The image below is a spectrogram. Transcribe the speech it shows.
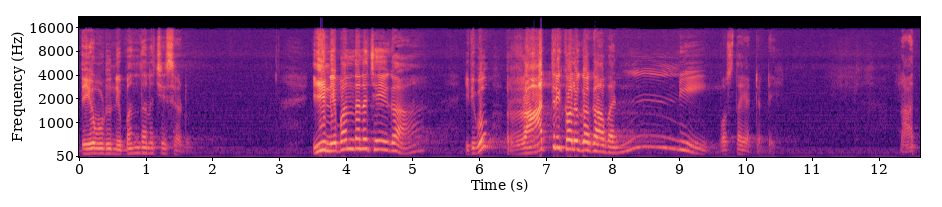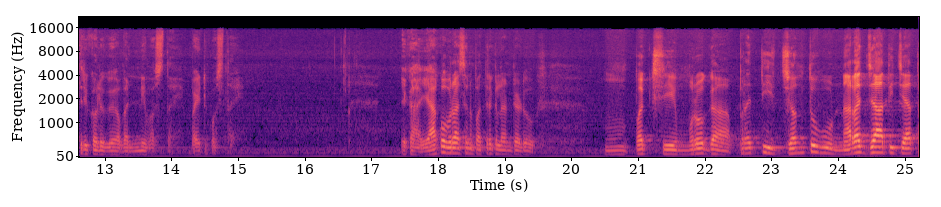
దేవుడు నిబంధన చేశాడు. ఈ నిబంధన చేయగా ఇదిగో రాత్రి కలుగగా అవన్నీ వస్తాయటండి. రాత్రి కలుగు అవన్నీ వస్తాయి బయటకు వస్తాయి. ఇక యాకోబు రాసిన పత్రికలు అంటాడు "మ్, పక్షి మృగ ప్రతి జంతువు నరజాతి చేత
